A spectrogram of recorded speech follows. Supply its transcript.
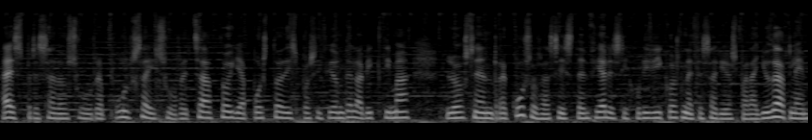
ha expresado su repulsa y su rechazo y ha puesto a disposición de la víctima los recursos asistenciales y jurídicos necesarios para ayudarle.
